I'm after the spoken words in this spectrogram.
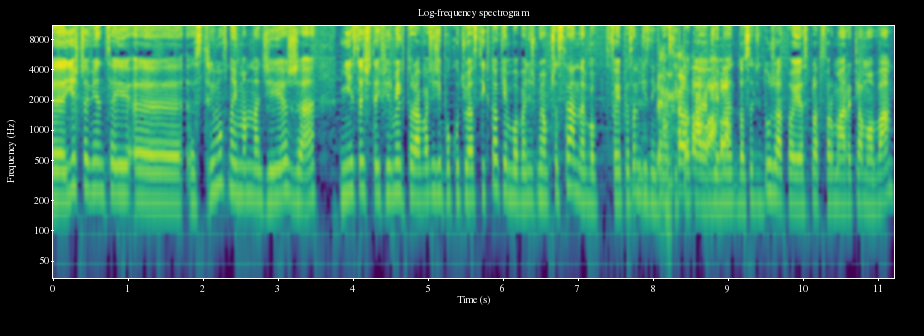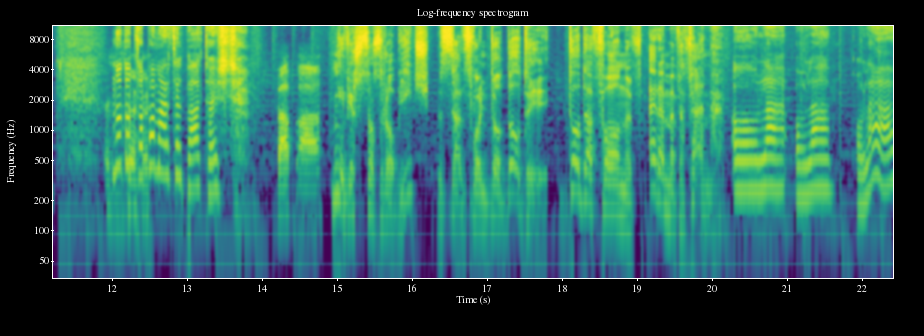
y, jeszcze więcej y, streamów, no i mam nadzieję, że nie jesteś w tej firmie, która właśnie się pokłóciła z TikTokiem, bo będziesz miał przesrane, bo Twoje piosenki znikną z TikToka, jak wiemy, dosyć duża to jest platforma reklamowa. No to co, pa Marcel, pa, cześć. Pa, pa. Nie wiesz co zrobić? Zadzwoń do Dody. Dodafon w RMFFM. Ola, ola, ola.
